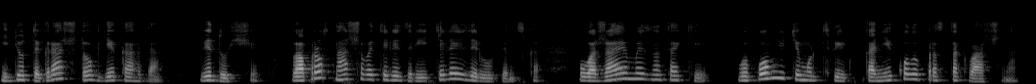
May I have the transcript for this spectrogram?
Идет игра «Что, где, когда». Ведущий. Вопрос нашего телезрителя из Рюпинска. Уважаемые знатоки, вы помните мультфильм «Каникулы в Простоквашино»?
